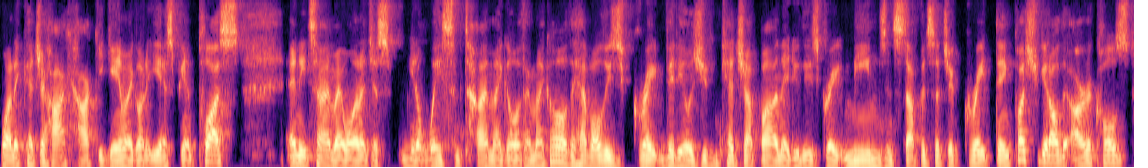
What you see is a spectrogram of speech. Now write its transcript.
want to catch a hockey game, I go to ESPN Plus. Anytime I want to just you know waste some time, I go there. I'm like, oh, they have all these great videos you can catch up on. They do these great memes and stuff. It's such a great thing. Plus, you get all the articles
